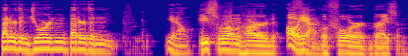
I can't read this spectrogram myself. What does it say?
better than Jordan, better than you know. He swung hard Oh yeah. before Bryson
